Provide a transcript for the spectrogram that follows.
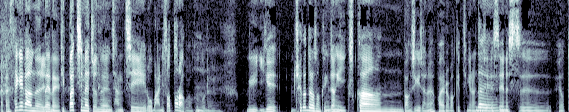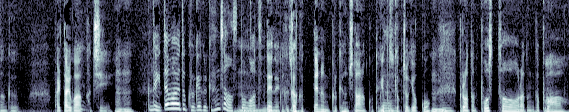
약간 세계관을 네네. 뒷받침해주는 장치로 많이 썼더라고요 그거를. 음. 이, 이게 음. 최근 들어선 굉장히 익숙한 방식이잖아요. 바이럴 마케팅이라는 게 네. 이제 SNS의 어떤 그 발달과 같이 음, 음. 근데 이때만 해도 그게 그렇게 흔치 않았었던 음, 것 같은데 네네. 그쵸. 그러니까 그때는 그렇게 흔치도 않았고 되게 네. 본격적이었고 음, 음. 음. 그런 어떤 포스터라든가 프로 아,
